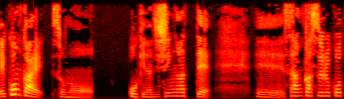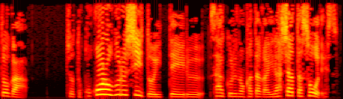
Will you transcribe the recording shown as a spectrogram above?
え、今回、その、大きな地震があって、えー参加することが、ちょっと心苦しいと言っているサークルの方がいらっしゃったそうです。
